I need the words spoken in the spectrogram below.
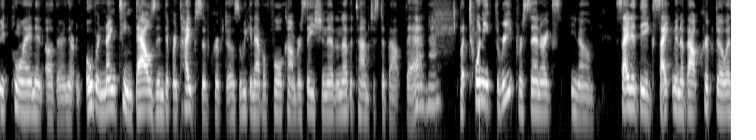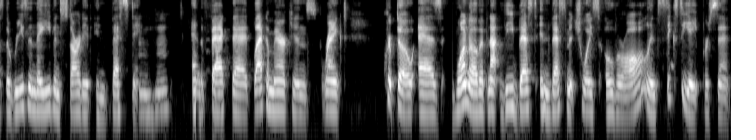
Bitcoin and other, and there are over 19,000 different types of crypto. So we can have a full conversation at another time just about that. Mm-hmm. But 23% are, you know, cited the excitement about crypto as the reason they even started investing. Mm-hmm. And the fact that Black Americans ranked crypto as one of, if not the best investment choice overall, and 68%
